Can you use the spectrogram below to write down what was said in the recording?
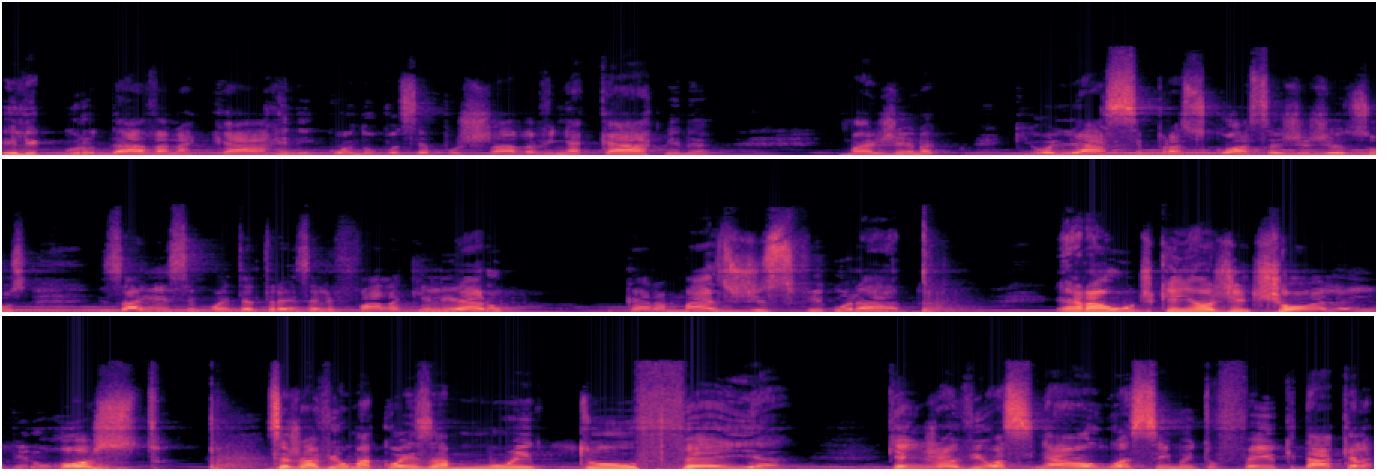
ele grudava na carne, e quando você puxava, vinha carne, né? Imagina que olhasse para as costas de Jesus. Isaías 53 ele fala que ele era o, cara mais desfigurado. Era um de quem a gente olha e vira o rosto. Você já viu uma coisa muito feia? Quem já viu assim algo assim muito feio que dá aquela,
